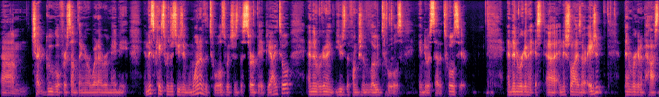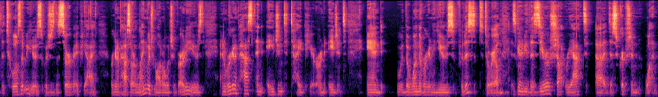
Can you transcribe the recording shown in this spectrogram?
um, check Google for something or whatever it may be. In this case, we're just using one of the tools, which is the SERP API tool. And then we're going to use the function load tools into a set of tools here. And then we're going to uh, initialize our agent and we're going to pass the tools that we use, which is the SERP API. We're going to pass our language model, which we've already used, and we're going to pass an agent type here or an agent. And the one that we're going to use for this tutorial is going to be the zero shot react uh, description one.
